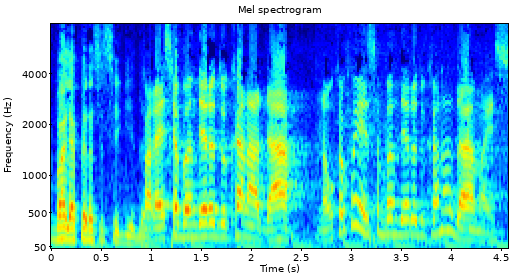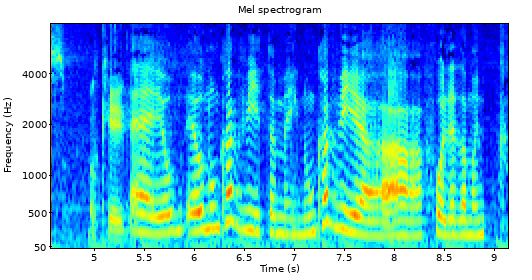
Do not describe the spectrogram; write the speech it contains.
vale a pena ser seguida. Parece a bandeira do Canadá. Não que eu conheça a bandeira do Canadá, mas. Ok. É, eu, eu nunca vi também. Nunca vi a, a folha da mandioca.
